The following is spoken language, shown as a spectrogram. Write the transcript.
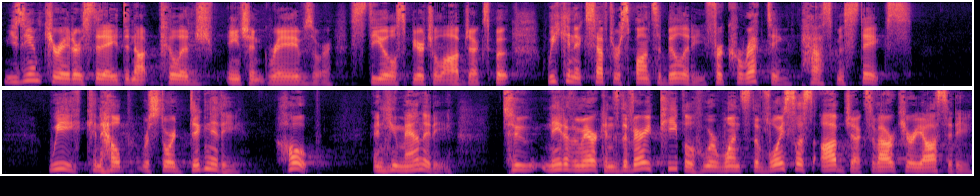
Museum curators today did not pillage ancient graves or steal spiritual objects, but we can accept responsibility for correcting past mistakes. We can help restore dignity, hope, and humanity to Native Americans, the very people who were once the voiceless objects of our curiosity.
